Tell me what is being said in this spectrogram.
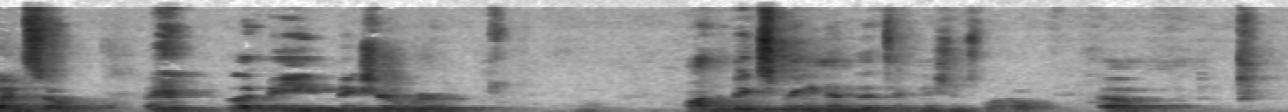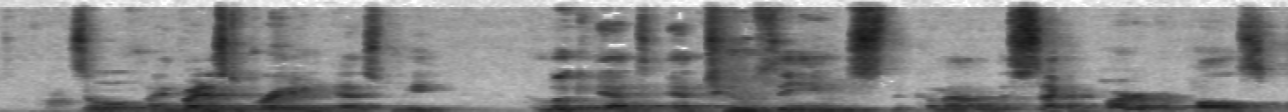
And so, let me make sure we're on the big screen and the technicians will help. Um, so I invite us to pray as we look at, at two themes that come out of the second part of Paul's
